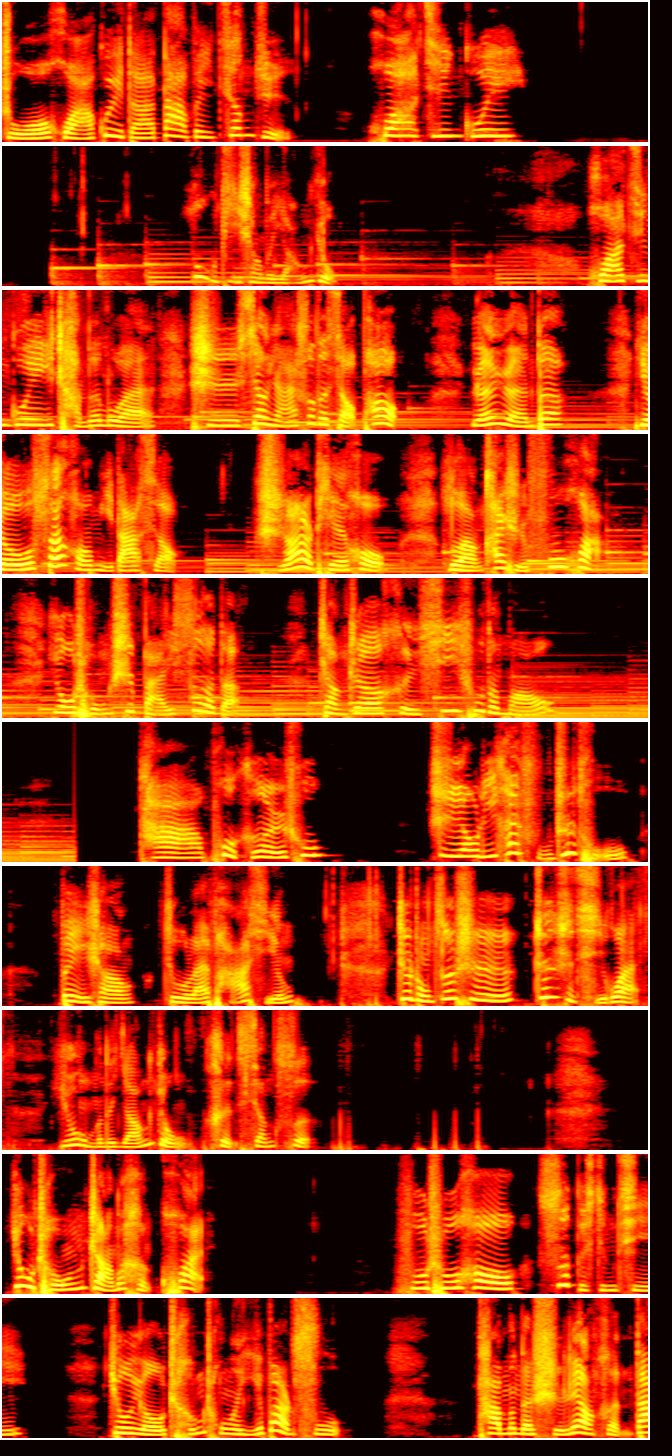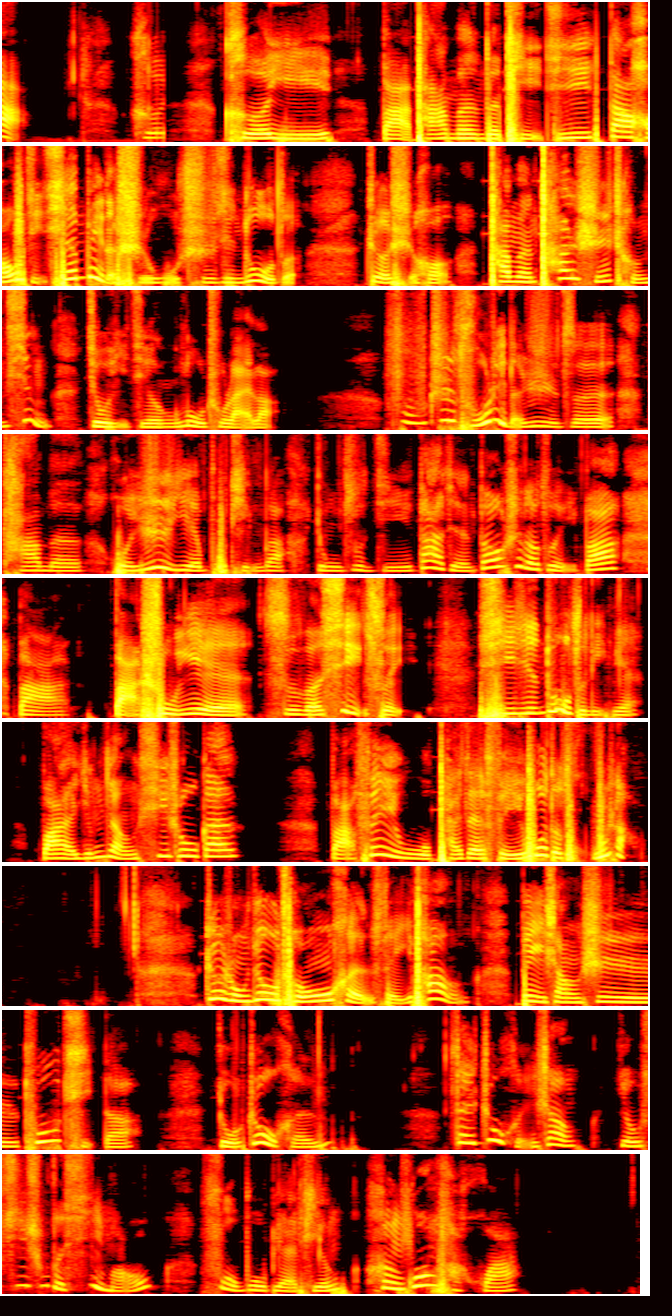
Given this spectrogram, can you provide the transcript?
着华贵的大卫将军，花金龟。陆地上的仰泳，花金龟产的卵是象牙色的小泡，圆圆的，有三毫米大小。十二天后，卵开始孵化，幼虫是白色的，长着很稀疏的毛。它破壳而出，只要离开腐殖土，背上就来爬行。这种姿势真是奇怪，与我们的杨勇很相似。幼虫长得很快，孵出后四个星期就有成虫的一半粗。它们的食量很大，可可以把它们的体积大好几千倍的食物吃进肚子。这时候，它们贪食成性就已经露出来了。腐殖土里的日子，它们会日夜不停地用自己大剪刀似的嘴巴把把树叶撕得细碎，吸进肚子里面，把营养吸收干。把废物排在肥沃的土壤。这种幼虫很肥胖，背上是凸起的，有皱痕，在皱痕上有稀疏的细毛。腹部扁平，很光滑，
